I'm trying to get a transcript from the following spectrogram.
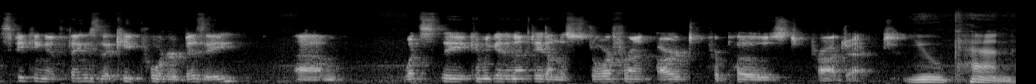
Speaking of things that keep Porter busy, um, what's the? Can we get an update on the storefront art proposed project? You can.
